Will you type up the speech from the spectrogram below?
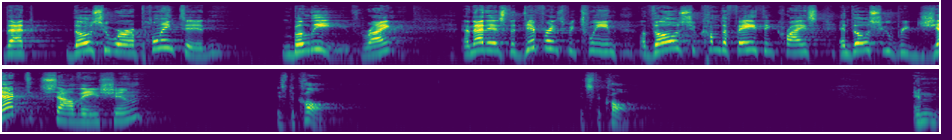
that those who were appointed believed, right? And that is the difference between those who come to faith in Christ and those who reject salvation is the call. It's the call. In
